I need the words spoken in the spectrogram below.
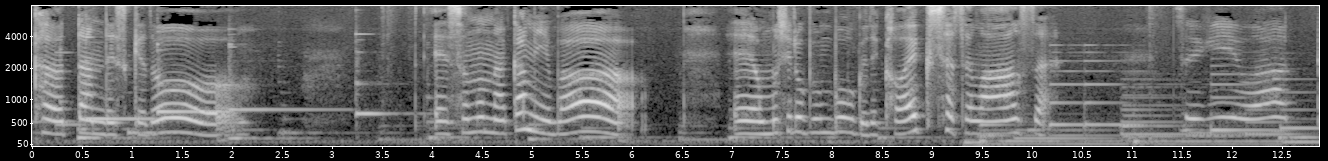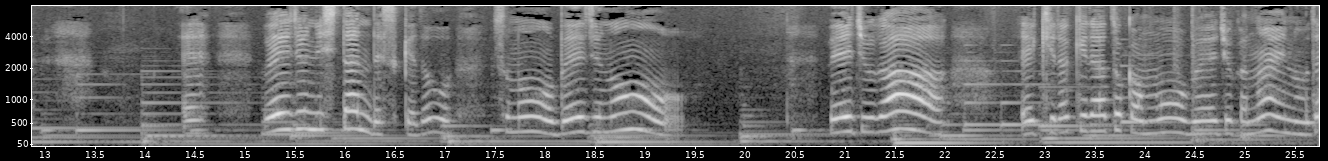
買ったんですけど、えその中身は、え面白文房具で可愛くさせます。次。ージュにしたんですけどそのベージュのベージュが、えキラキラとかもベージュがないので、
